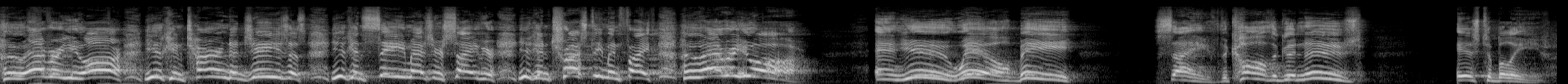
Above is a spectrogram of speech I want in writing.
Whoever you are, you can turn to Jesus. You can see Him as your Savior. You can trust Him in faith, whoever you are, and you will be saved. The call of the good news is to believe.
